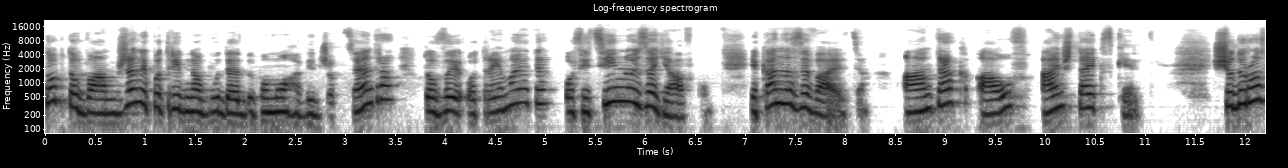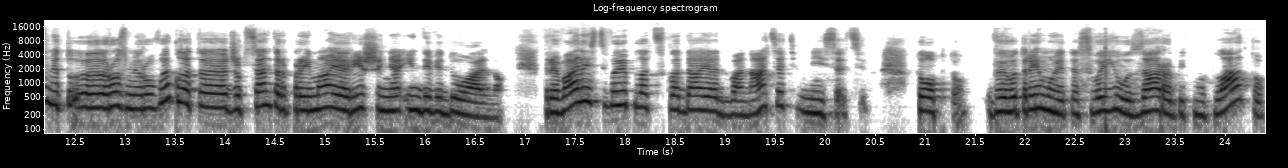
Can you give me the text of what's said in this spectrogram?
тобто вам вже не потрібна буде допомога від джоб-центра, то ви отримаєте офіційну заявку, яка називається Antrag auf Einsteigsgeld. Щодо розміту- е, розміру виплат, е, Джоб-центр приймає рішення індивідуально. Тривалість виплат складає 12 місяців. Тобто ви отримуєте свою заробітну плату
